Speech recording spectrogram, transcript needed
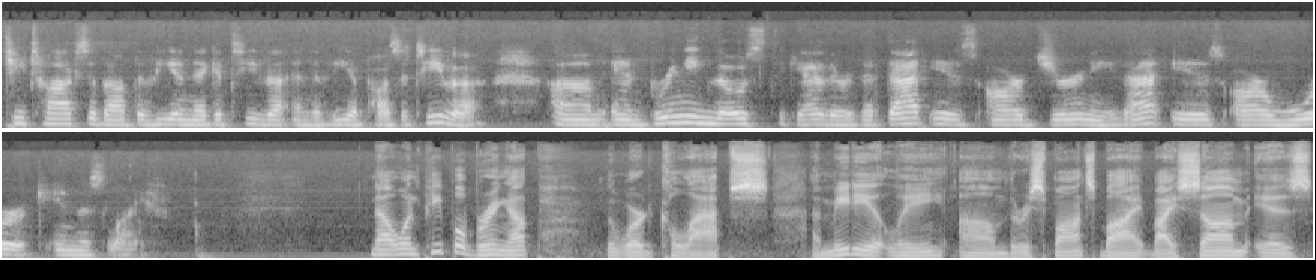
He talks about the Via Negativa and the Via Positiva, um, and bringing those together. That that is our journey. That is our work in this life. Now, when people bring up the word collapse, immediately um, the response by, by some is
